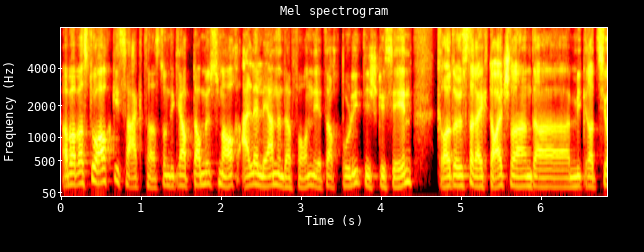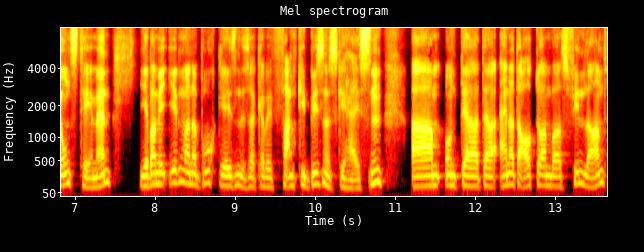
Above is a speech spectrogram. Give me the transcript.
Aber was du auch gesagt hast, und ich glaube, da müssen wir auch alle lernen davon, jetzt auch politisch gesehen, gerade Österreich, Deutschland, äh, Migrationsthemen. Ich habe mir irgendwann ein Buch gelesen, das hat, glaube ich, Funky Business geheißen. Ähm, und der, der, einer der Autoren war aus Finnland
